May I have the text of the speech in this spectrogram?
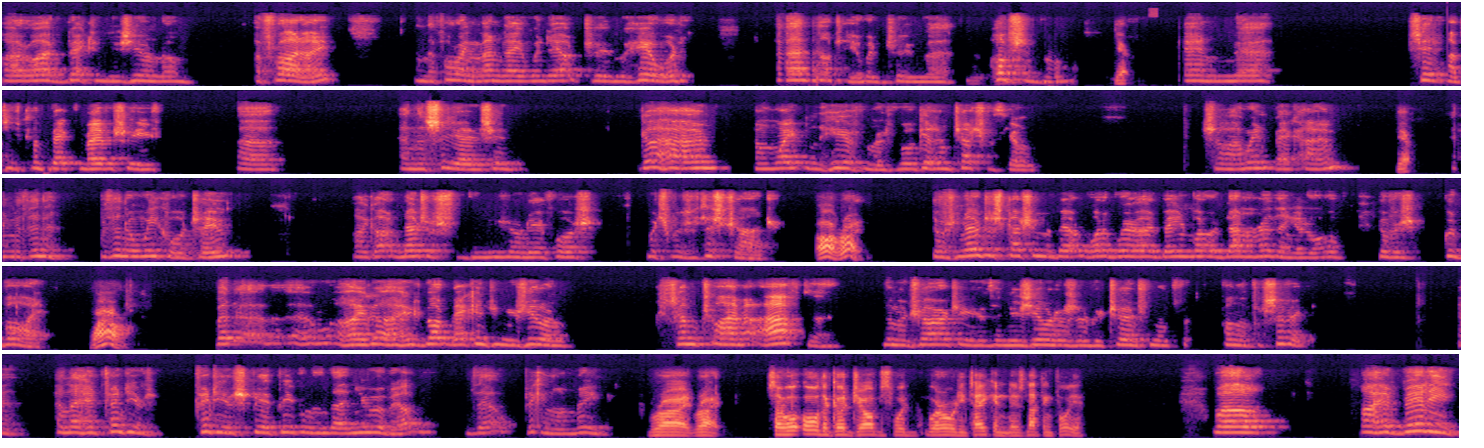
I arrived back in New Zealand on a Friday. And the following Monday, went out to Harewood, uh, not Harewood, to uh, Hobsonville. Yep. And uh, said, I've just come back from overseas. Uh, and the CEO said, go home and wait and hear from us. We'll get in touch with you. So I went back home. Yep. And within a, within a week or two, I got notice from the New Zealand Air Force, which was a discharge. Oh, right. There was no discussion about what where I'd been, what I'd done, or anything at all. It was goodbye. Wow. But uh, I, I got back into New Zealand sometime after the majority of the New Zealanders had returned from the, from the Pacific. And, and they had plenty of plenty of spare people that they knew about without picking on me. Right, right. So all, all the good jobs were, were already taken. There's nothing for you. Well, I had barely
